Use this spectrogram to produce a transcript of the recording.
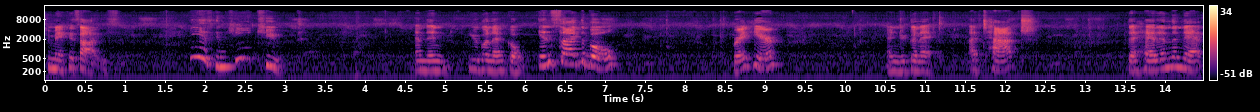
to make his eyes. Isn't he cute? And then you're going to go inside the bowl, right here, and you're going to attach the head and the neck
